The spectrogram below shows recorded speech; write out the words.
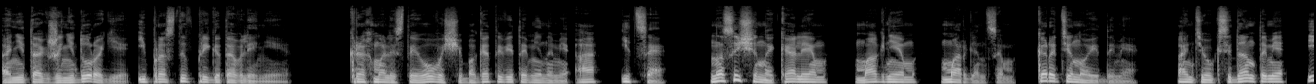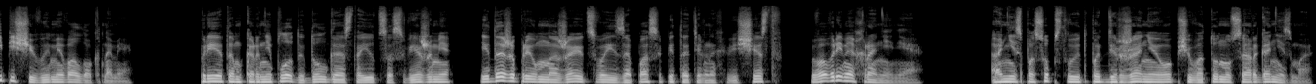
Они также недорогие и просты в приготовлении. Крахмалистые овощи богаты витаминами А и С, насыщены калием, магнием, марганцем, каротиноидами, антиоксидантами и пищевыми волокнами. При этом корнеплоды долго остаются свежими и даже приумножают свои запасы питательных веществ во время хранения. Они способствуют поддержанию общего тонуса организма,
